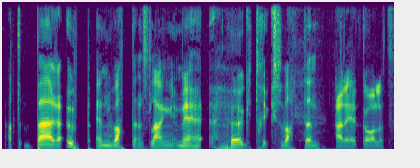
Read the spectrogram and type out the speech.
att bära upp en vattenslang med högtrycksvatten. Ja, det är helt galet.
